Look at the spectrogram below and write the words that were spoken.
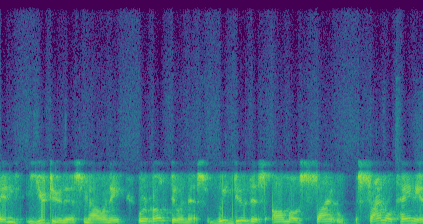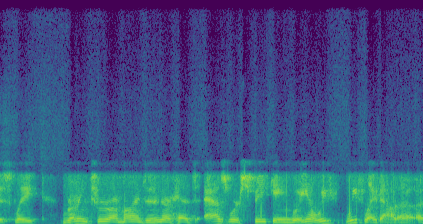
and you do this, Melanie. We're both doing this. We do this almost si- simultaneously running through our minds and in our heads as we're speaking. We, you know, we've we've laid out a, a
